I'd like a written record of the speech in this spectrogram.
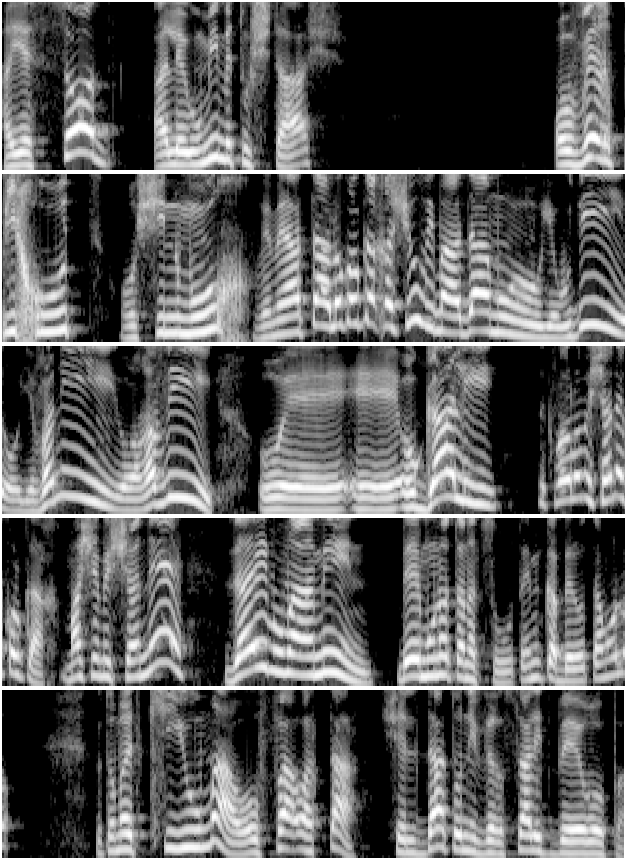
היסוד הלאומי מטושטש, עובר פיחות או שינמוך, ומעתה לא כל כך חשוב אם האדם הוא יהודי, או יווני, או ערבי, או, אה, אה, או גלי, זה כבר לא משנה כל כך. מה שמשנה זה האם הוא מאמין באמונות הנצרות, האם הוא מקבל אותם או לא. זאת אומרת, קיומה או הופעתה של דת אוניברסלית באירופה,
